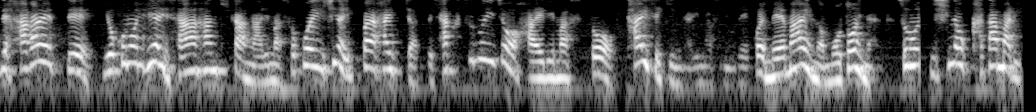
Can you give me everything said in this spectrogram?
で、剥がれて、横の部屋に三半規管があります。そこへ石がいっぱい入っちゃって、100粒以上入りますと、体積になりますので、これ、めまいの元になる。その石の塊、耳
